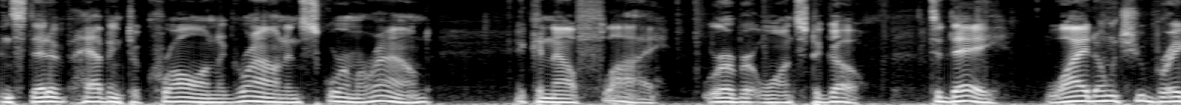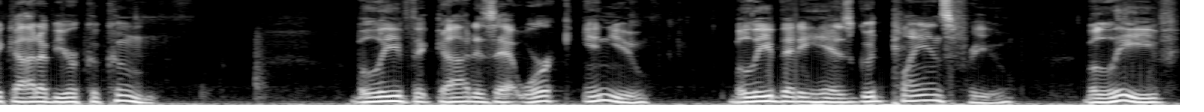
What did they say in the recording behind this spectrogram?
Instead of having to crawl on the ground and squirm around, it can now fly wherever it wants to go. Today, why don't you break out of your cocoon? Believe that God is at work in you. Believe that He has good plans for you. Believe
